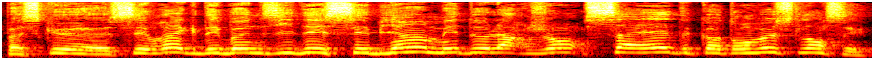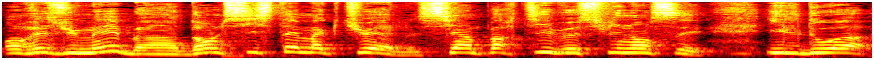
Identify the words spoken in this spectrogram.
Parce que c'est vrai que des bonnes idées c'est bien, mais de l'argent ça aide quand on veut se lancer. En résumé, ben dans le système actuel, si un parti veut se financer, il doit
